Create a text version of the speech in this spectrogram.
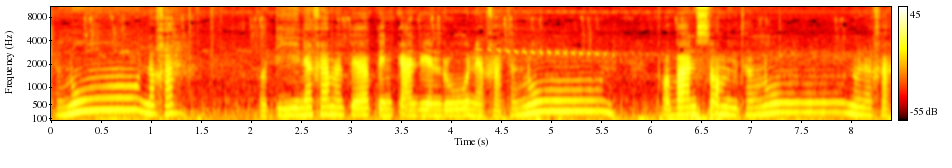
ทางนู้นนะคะก็ดีนะคะมันแปลว่าเป็นการเรียนรู้นะคะทางนู้นพอบ้านซ่อมอยู่ทางนู้นนู่นนะคะ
